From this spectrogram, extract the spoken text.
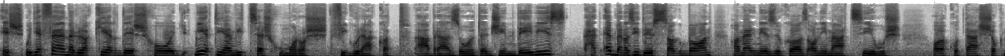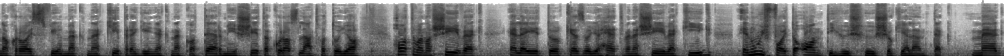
és ugye felmerül a kérdés, hogy miért ilyen vicces, humoros figurákat ábrázolt Jim Davis. Hát ebben az időszakban, ha megnézzük az animációs alkotásoknak, rajzfilmeknek, képregényeknek a termését, akkor azt látható, hogy a 60-as évek elejétől kezdve, vagy a 70-es évekig ilyen újfajta antihős hősök jelentek meg,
